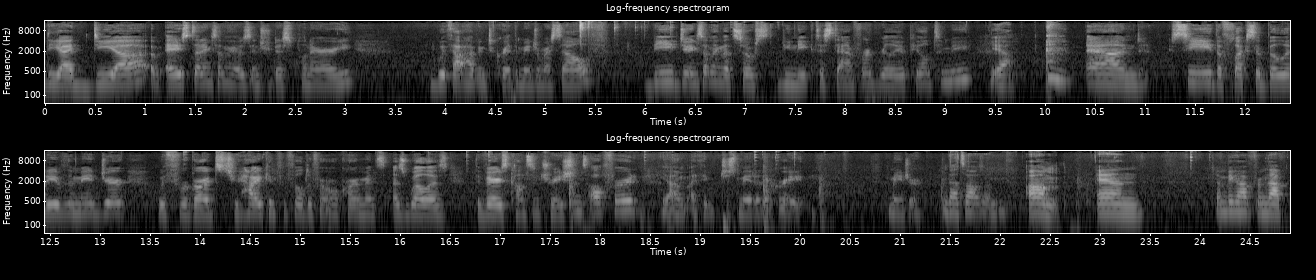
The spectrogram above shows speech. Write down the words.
the idea of A, studying something that was interdisciplinary without having to create the major myself. B, doing something that's so unique to Stanford really appealed to me. Yeah. And C, the flexibility of the major with regards to how you can fulfill different requirements as well as the various concentrations offered. Yeah. Um, I think just made it a great major. That's awesome. Um, and jumping up from that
